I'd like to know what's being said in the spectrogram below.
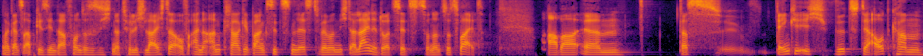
Mal ganz abgesehen davon, dass es sich natürlich leichter auf einer Anklagebank sitzen lässt, wenn man nicht alleine dort sitzt, sondern zu zweit. Aber ähm, das, äh, denke ich, wird der Outcome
